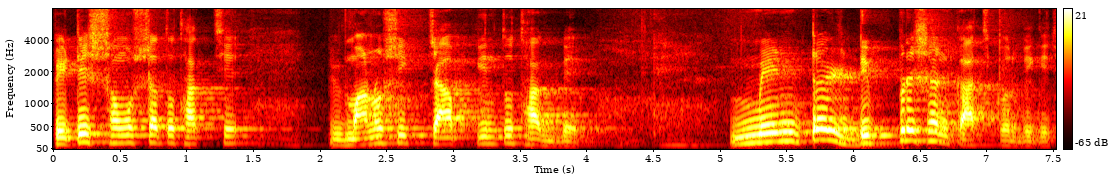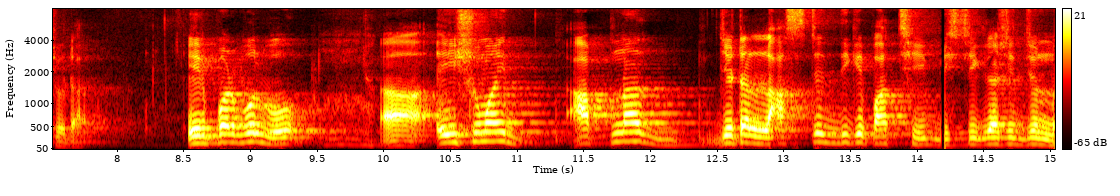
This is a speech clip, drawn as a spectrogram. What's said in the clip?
পেটের সমস্যা তো থাকছে, মানসিক চাপ কিন্তু থাকবে। মেন্টাল ডিপ্রেশন কাজ করবে কিছুটা। এরপর বলব এই সময় আপনার যেটা লাস্টের দিকে পাচ্ছি বৃশ্চিক রাশির জন্য,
